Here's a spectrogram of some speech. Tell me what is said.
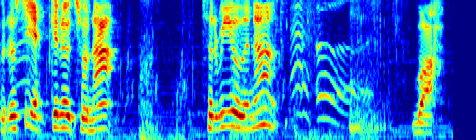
Pero si es que no he hecho nada. ¿Servido de nada? Buah.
